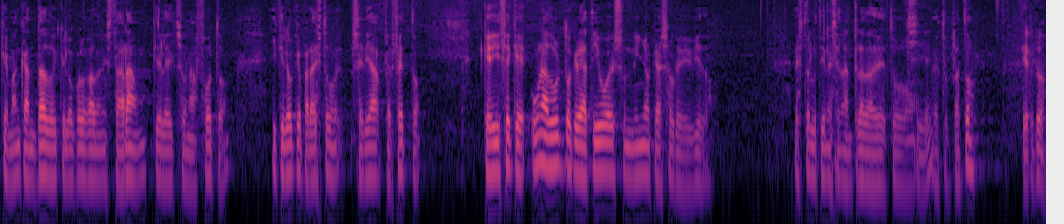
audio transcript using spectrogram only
que me ha encantado y que lo he colgado en Instagram, que le he hecho una foto y creo que para esto sería perfecto, que dice que un adulto creativo es un niño que ha sobrevivido. Esto lo tienes en la entrada de tu, Sí. de tu plató. ¿Cierto?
